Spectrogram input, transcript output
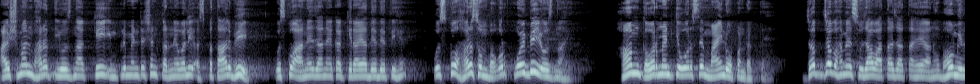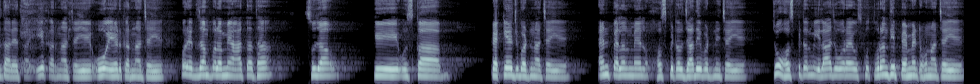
आयुष्मान भारत योजना की इम्प्लीमेंटेशन करने वाली अस्पताल भी उसको आने जाने का किराया दे देती है। उसको हर संभव और कोई भी योजना है, हम गवर्नमेंट की ओर से माइंड ओपन रखते हैं। जब जब हमें सुझाव आता जाता है, अनुभव मिलता रहता है, ये करना चाहिए, वो ऐड करना चाहिए। फॉर एग्ज़ाम्पल हमें आता था सुझाव कि उसका पैकेज बढ़ना चाहिए एन पैनल में हॉस्पिटल ज़्यादा बढ़नी चाहिए। जो हॉस्पिटल में इलाज हो रहा है, उसको तुरंत ही पेमेंट होना चाहिए।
